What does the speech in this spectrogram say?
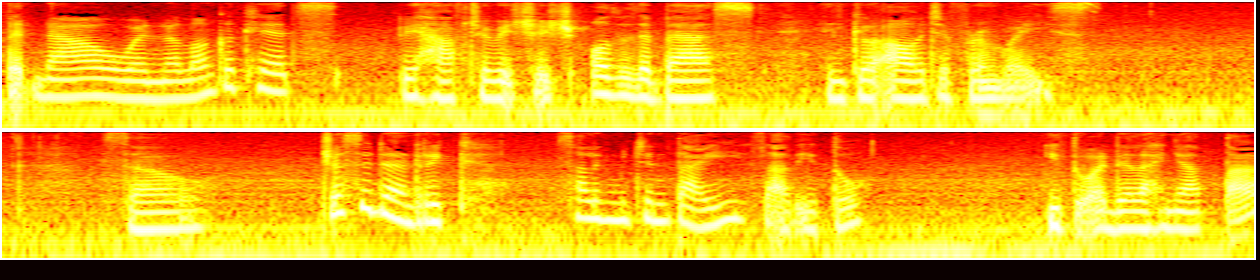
But now we're no longer kids, we have to wish each other the best and go our different ways. So, Josie dan Rick saling mencintai saat itu. Itu adalah nyata,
